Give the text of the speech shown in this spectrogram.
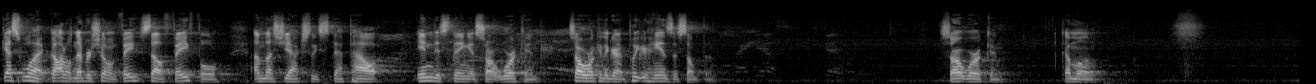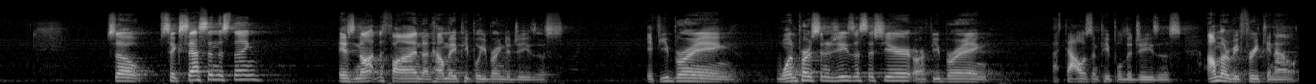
Guess what? God will never show himself faithful unless you actually step out in this thing and start working. Start working the ground. Put your hands to something. Start working. Come on. So, success in this thing is not defined on how many people you bring to Jesus. If you bring one person to Jesus this year, or if you bring a thousand people to Jesus, I'm gonna be freaking out.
